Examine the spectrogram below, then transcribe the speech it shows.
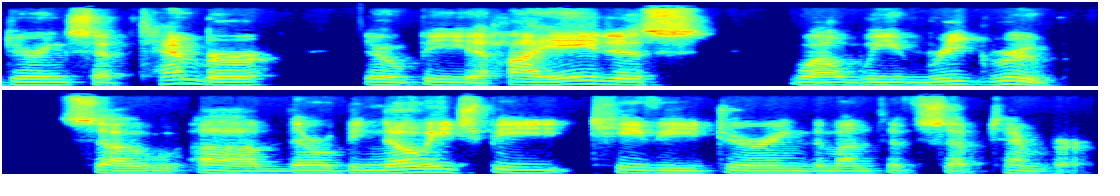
during September, there will be a hiatus while we regroup. So um, there will be no HBTV during the month of September.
